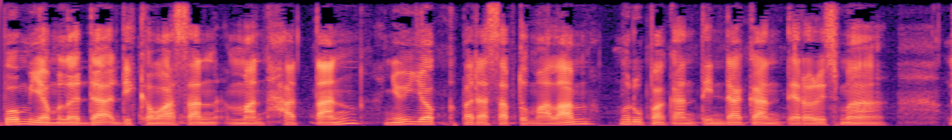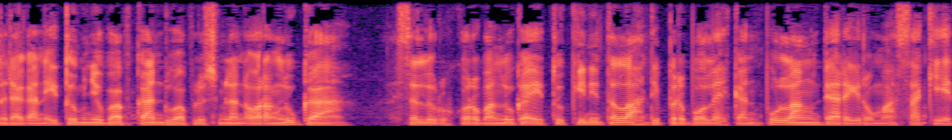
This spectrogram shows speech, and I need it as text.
bom yang meledak di kawasan Manhattan, New York pada Sabtu malam merupakan tindakan terorisme. Ledakan itu menyebabkan 29 orang luka. Seluruh korban luka itu kini telah diperbolehkan pulang dari rumah sakit.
